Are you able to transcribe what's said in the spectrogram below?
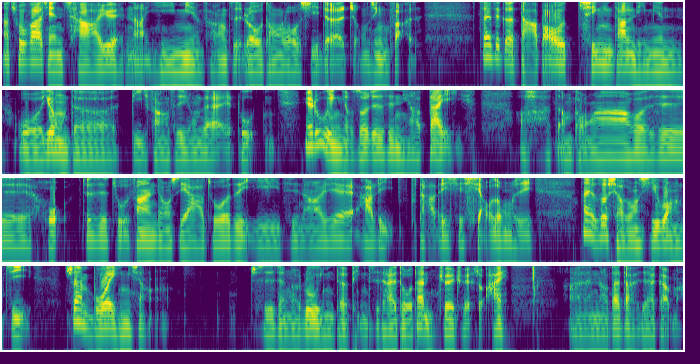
那出发前查阅，那以免防止漏洞漏西的窘境法则。在这个打包清单里面，我用的地方是用在露营，因为露营有时候就是你要带啊帐篷啊，或者是火，就是煮饭的东西啊，桌子椅子，然后一些阿里不达的一些小东西。那有时候小东西忘记，虽然不会影响，就是整个露营的品质太多，但你就会觉得说，哎。啊，脑袋到底在干嘛？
